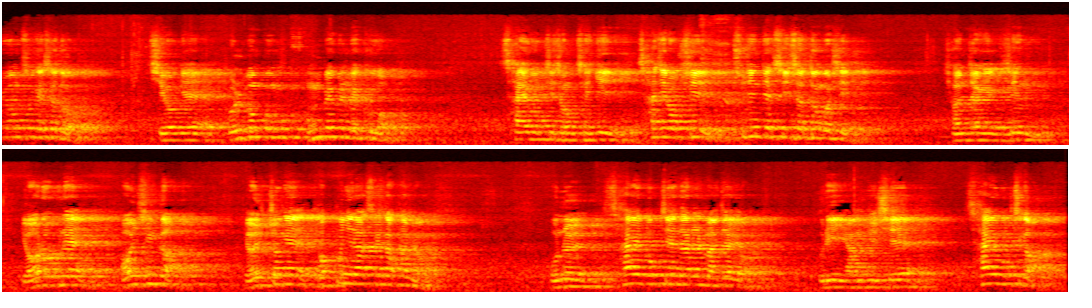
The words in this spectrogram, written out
어려움 속에서도 지역의 돌봄 공- 공백을 메꾸고 사회복지 정책이 차질 없이 추진될 수 있었던 것이 현장에 계신 여러분의 헌신과 열정의 덕분이라 생각하며 오늘 사회복지의 날을 맞아요 우리 양주시의 사회복지가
